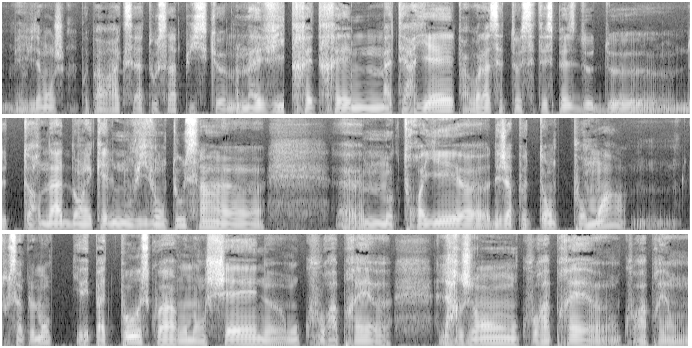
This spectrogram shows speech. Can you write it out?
Bien évidemment, je ne pouvais pas avoir accès à tout ça puisque ma vie très très matérielle, enfin voilà, cette, cette espèce de, de, de tornade dans laquelle nous vivons tous, hein, euh, euh, m'octroyer euh, déjà peu de temps pour moi, tout simplement. Il n'y avait pas de pause, quoi. On enchaîne, on court après euh, l'argent, on court après, euh, on court après, on,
